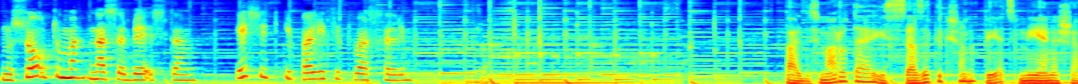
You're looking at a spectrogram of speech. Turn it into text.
no nu soltuma nesabēstam. Esit i palicit vasali! Paldies Marutai, izsazatikšanu pēc mēneša.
